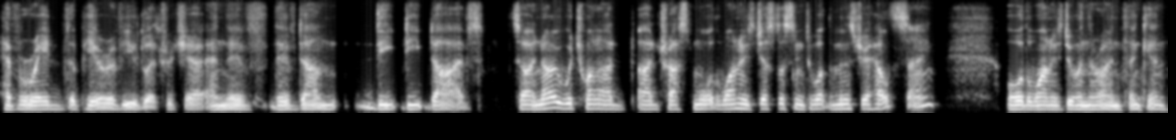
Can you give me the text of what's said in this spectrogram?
have read the peer-reviewed literature and they've they've done deep, deep dives. So I know which one I'd I'd trust more: the one who's just listening to what the Ministry of Health's saying, or the one who's doing their own thinking.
